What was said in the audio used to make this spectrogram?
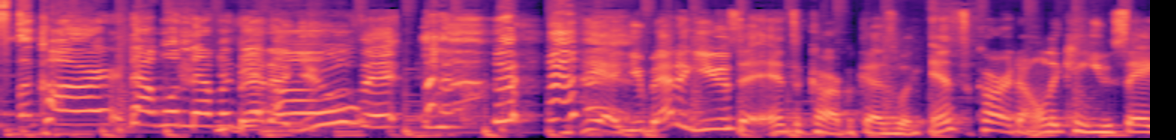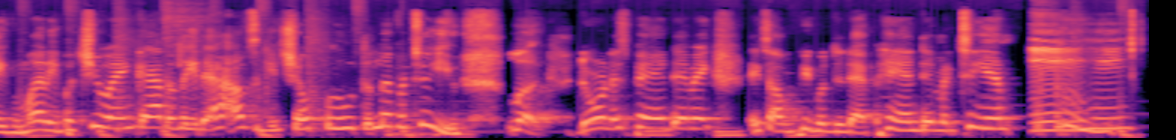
Instacart that will never You get better old. use it. yeah, you better use the Instacart because with Instacart, not only can you save money, but you ain't got to leave the house to get your food delivered to you. Look, during this pandemic, they talk about people did that pandemic 10. Mm-hmm.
